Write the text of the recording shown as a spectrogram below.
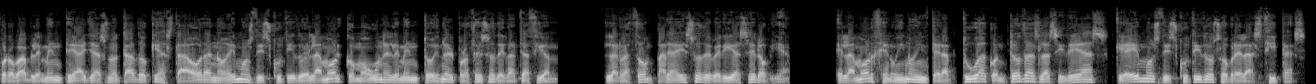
Probablemente hayas notado que hasta ahora no hemos discutido el amor como un elemento en el proceso de datación. La razón para eso debería ser obvia. El amor genuino interactúa con todas las ideas que hemos discutido sobre las citas.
